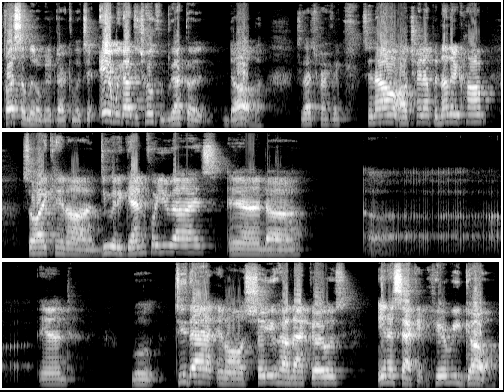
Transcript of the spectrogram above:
plus a little bit of dark elixir, and we got the trophy. We got the dub, so that's perfect. So now I'll train up another comp so I can uh, do it again for you guys, and uh, uh, and we'll do that, and I'll show you how that goes in a second. Here we go.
